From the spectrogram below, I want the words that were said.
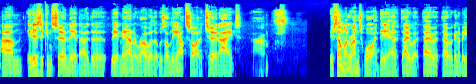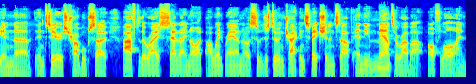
Um, it is a concern there, though, the the amount of rubber that was on the outside of turn eight. Um, if someone runs wide there, they were they were they were going to be in uh, in serious trouble. So after the race Saturday night, I went round. And I was sort of just doing track inspection and stuff, and the amount of rubber offline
